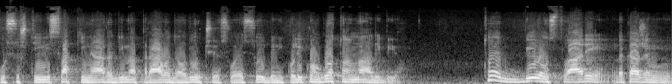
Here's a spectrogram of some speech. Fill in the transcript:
u suštini svaki narod ima pravo da odluči o svojoj sudbini, koliko on god on mali bio. To je bio u stvari, da kažem,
